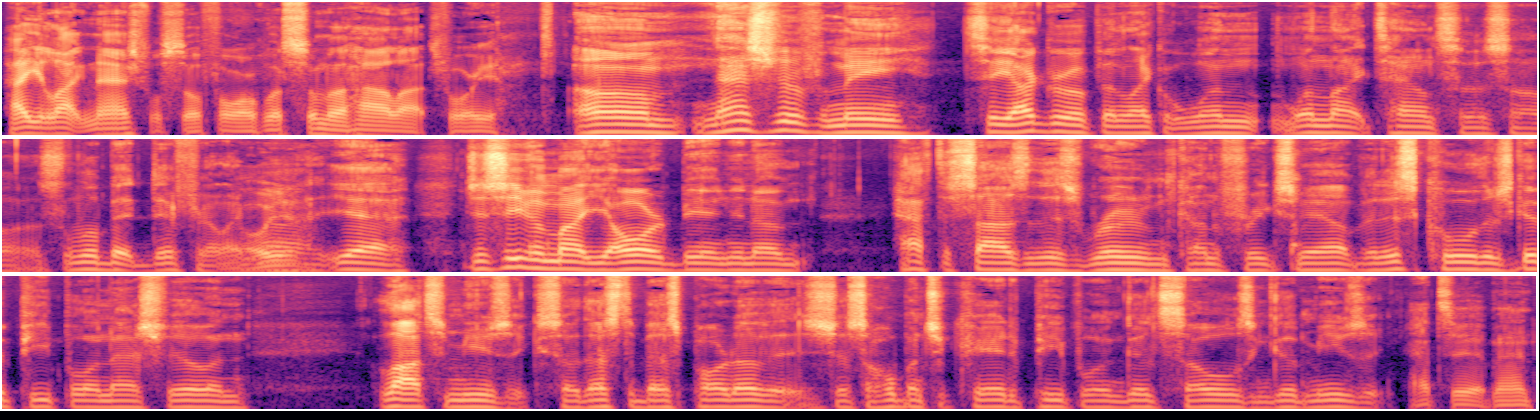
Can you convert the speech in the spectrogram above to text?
How you like Nashville so far? What's some of the highlights for you? Um, Nashville for me. See, I grew up in like a one one night town, so it's, uh, it's a little bit different. Like, Oh, my- yeah. yeah. Just even my yard being, you know, half the size of this room kind of freaks me out. But it's cool. There's good people in Nashville and lots of music. So that's the best part of it. It's just a whole bunch of creative people and good souls and good music. That's it, man.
